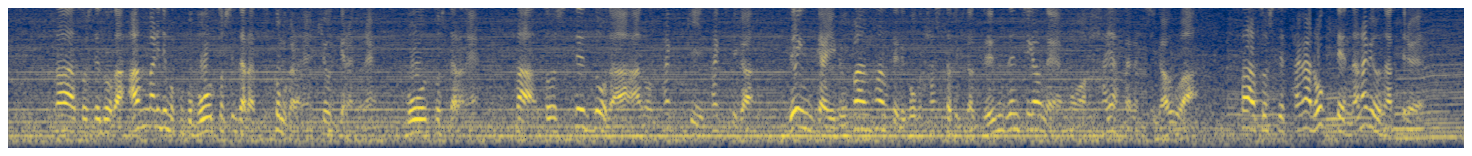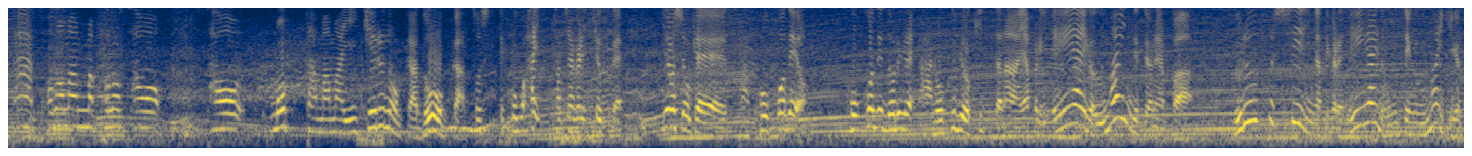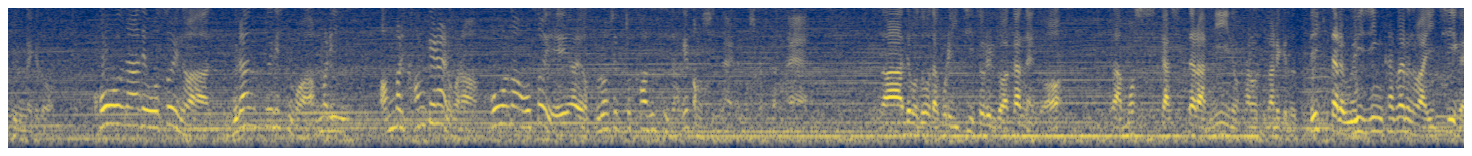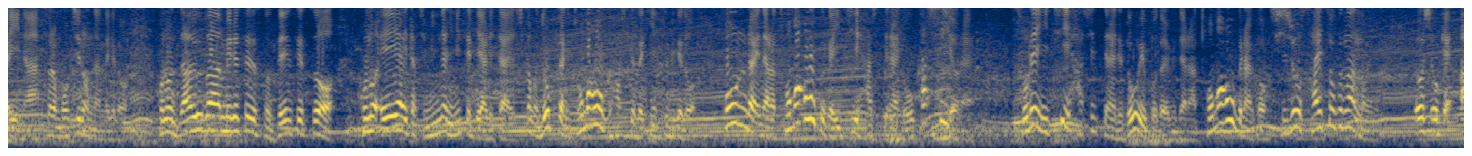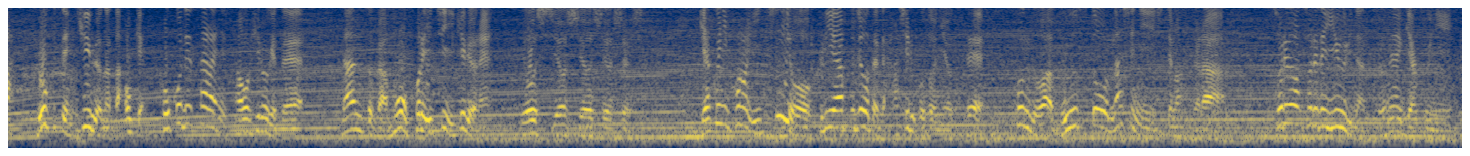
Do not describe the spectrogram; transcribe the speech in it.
さあそしてどうだ？あんまりでもここぼーっとしてたら突っ込むからね。気をつけないとね。ぼーっとしたらね。さあそしてどうだ？あのさっきさっきっていうか前回ルパン三世でここ走った時とは全然違うね。もう速さが違うわ。さあそして差が6.7秒になってる。さあこのまんまこの差を差を持ったままいけるのかどうか。そしてここはい立ち上がり気をつけよし OK さあここでよ。ここでどれぐらい？あ6秒切ったな。やっぱり AI がうまいんですよねやっぱ。グループ C になってから AI の運転がうまい気がするんだけど。コーナーで遅いのはグランツーリスモはあんまりあんまり関係ないのかな？コーナー遅い AI はプロジェクトカード2だけかもしれないもしかしたらね。さあでもどうだ？これ1位取れると分かんないぞ。さあもしかしたら2位の可能性もあるけどできたら初陣飾るのは1位がいいな。それはもちろんなんだけどこのザウバー・メルセデスの伝説をこの AI たちみんなに見せてやりたい。しかもどっかにトマホーク走ってた気するけど本来ならトマホークが1位走ってないとおかしいよね。それ1位走ってないってどういうことよ？みたいな。トマホークなんか史上最速なのに。よし OK あ6.9秒になった。OK ここでさらに差を広げてなんとかもうこれ1位いけるよね。よしよしよしよしよし。逆にこの1位をクリアアップ状態で走ることによって今度はブーストをなしにしてますからそれはそれで有利なんですよね逆に。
